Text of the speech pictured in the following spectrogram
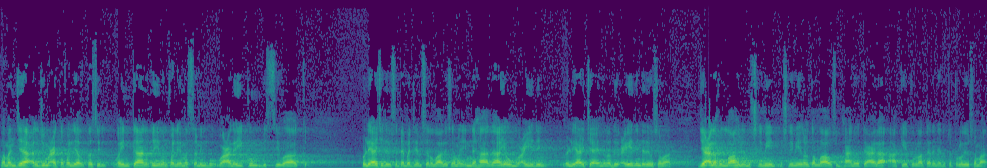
فمن جاء الجمعة فليغتسل وإن كان طيبا فليمس منه وعليكم بالسواك വെള്ളിയാഴ്ച ദിവസത്തെ പറ്റി നബി സല്ലല്ലാഹു അലൈഹി വസല്ലം ഇന്ന ഹാദാ യൗമു ഈദിൻ വെള്ളിയാഴ്ച എന്നുള്ളത് ഈദിന്റെ ദിവസമാണ് ജഅലഹുല്ലാഹുൽ മുസ്ലിമീൻ മുസ്ലിമീങ്ങൾക്ക് അള്ളാഹു സുബ്ഹാനു വതആല ആക്കിയിട്ടുള്ള തെരഞ്ഞെടുത്തിട്ടുള്ള ദിവസമാണ്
